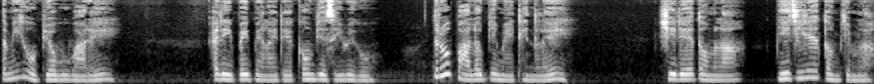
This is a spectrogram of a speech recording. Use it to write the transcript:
သမီးကိုပြောဘူးပါတယ်အဲ့ဒီပိတ်ပင်လိုက်တဲ့ကုန်ပစ္စည်းတွေကိုသူတို့ဘာလုပ်ပြစ်မယ်ထင်တယ်လဲရှည်တဲ့တော်မလားမြေကြီးတဲ့တုံပြစ်မလား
